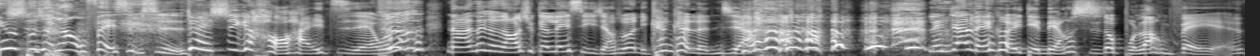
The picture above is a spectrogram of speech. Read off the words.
因为不能浪费，是不是？对，是一个好孩子哎！我就拿那个，然后去跟 Lacy 讲说：“你看看人家，人家连和一点粮食都不浪费哎。”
